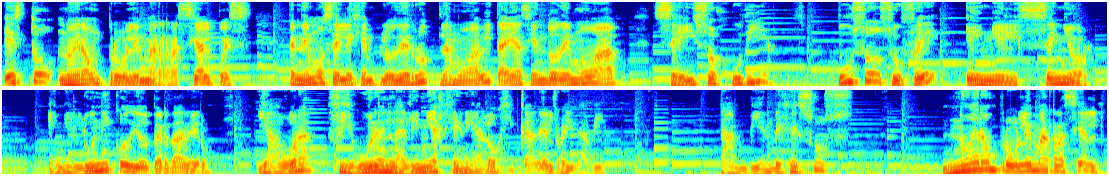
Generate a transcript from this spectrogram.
Esto no era un problema racial, pues tenemos el ejemplo de Ruth, la moabita, ella siendo de Moab, se hizo judía, puso su fe en el Señor, en el único Dios verdadero, y ahora figura en la línea genealógica del rey David. También de Jesús, no era un problema racial.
